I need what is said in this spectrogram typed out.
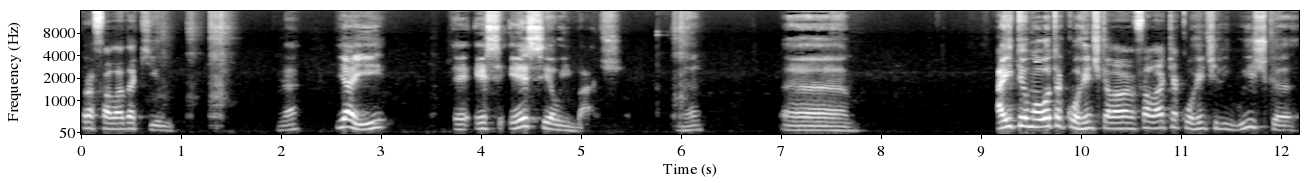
para falar daquilo. Né? E aí, é, esse, esse é o embate. Né? Uh, aí tem uma outra corrente que ela vai falar, que é a corrente linguística,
